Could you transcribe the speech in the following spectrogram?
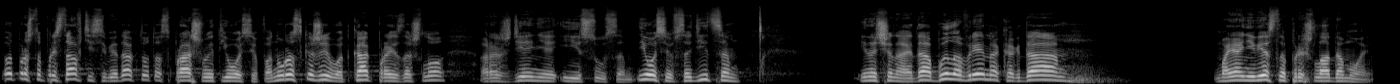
И вот просто представьте себе, да, кто-то спрашивает Иосифа, ну расскажи, вот как произошло рождение Иисуса. Иосиф садится и начинает. Да, было время, когда моя невеста пришла домой.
